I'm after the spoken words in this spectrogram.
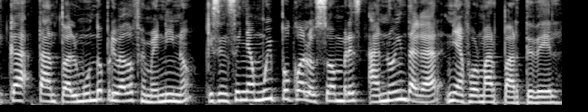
adjudica tanto al mundo privado femenino que se enseña muy poco a los hombres a no indagar ni a formar parte de él.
